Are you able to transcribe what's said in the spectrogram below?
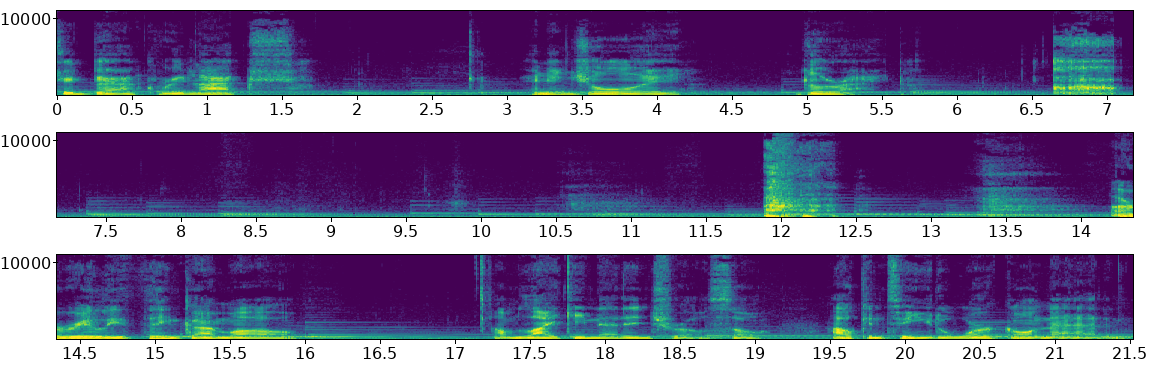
sit back, relax, and enjoy the ride. I really think I'm uh I'm liking that intro, so I'll continue to work on that and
